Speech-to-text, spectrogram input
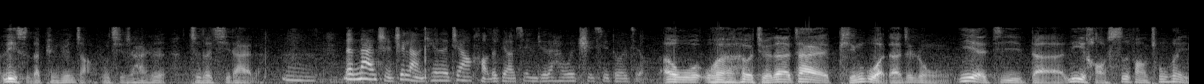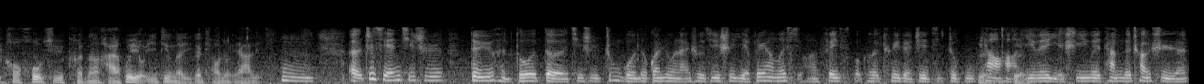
历史的平均涨幅其实还是值得期待的。嗯，那纳指这两天的这样好的表现，你觉得还会持续多久？呃，我我 我觉得在苹果的这种业绩的利好释放充分以后，后续可能还会有一定的一个调整压力。嗯，呃，之前其实对于很多的其实中国的观众来说，其实也非常的喜欢 Facebook 和 Twitter 这几只股票哈，因为也是因为他们的创始人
